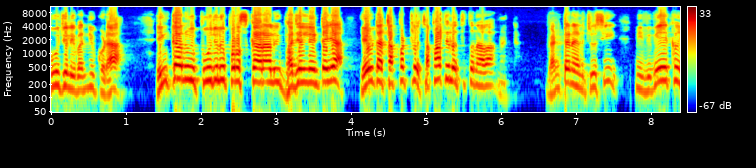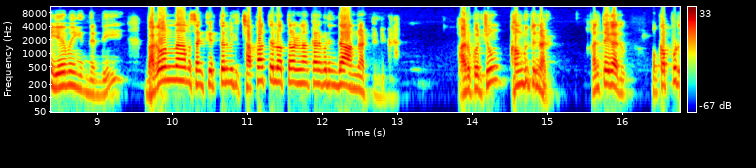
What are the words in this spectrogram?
పూజలు ఇవన్నీ కూడా ఇంకా నువ్వు పూజలు పురస్కారాలు భజనలు ఏంటయ్యా? ఏమిటా చప్పట్లు చపాతీలు ఎత్తుతున్నావా? అన్నట్ట వెంటనే నేను చూసి మీ వివేకం ఏమైందండి? భగవన్నామ సంకీర్తన మీకు చపాతీలు ఎత్తడం నాకు కనబడిందా? అన్నట్టండి ఇక్కడ. ఆయన కొంచెం కంగుతున్నాడు. అంతేకాదు ఒకప్పుడు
